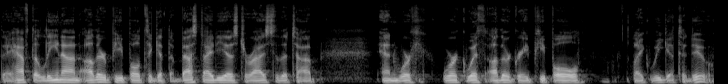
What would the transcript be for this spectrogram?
They have to lean on other people to get the best ideas to rise to the top and work work with other great people like we get to do.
